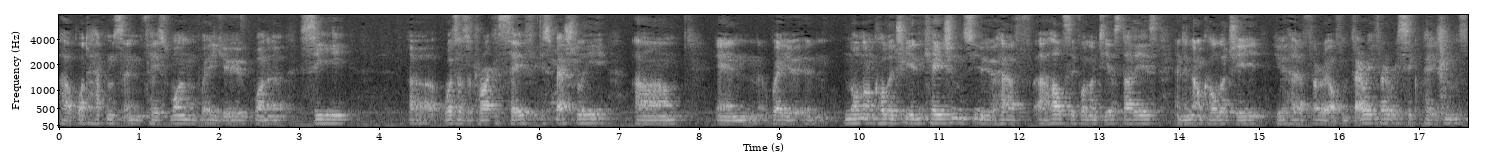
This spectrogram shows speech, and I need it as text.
uh, what happens in phase one, where you want to see uh, whether the drug is safe, especially um, in where you in non-oncology indications you have uh, healthy volunteer studies, and in oncology you have very often very very sick patients.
